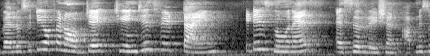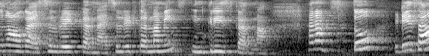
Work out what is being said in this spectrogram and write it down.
velocity of an object changes with time it is known as acceleration आपने सुना होगा accelerate करना accelerate करना means increase करना है ना तो it is a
